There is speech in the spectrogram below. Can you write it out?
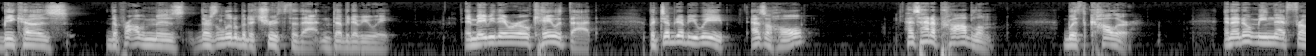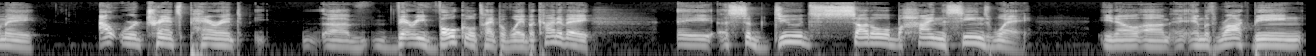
because the problem is there's a little bit of truth to that in WWE. And maybe they were okay with that. But WWE as a whole has had a problem with color. And I don't mean that from a outward transparent uh, very vocal type of way, but kind of a, a, a subdued, subtle, behind the scenes way. You know, um, and with Rock being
